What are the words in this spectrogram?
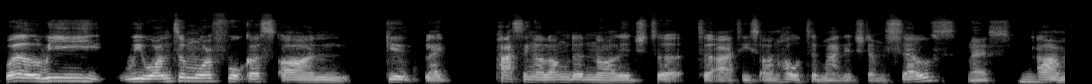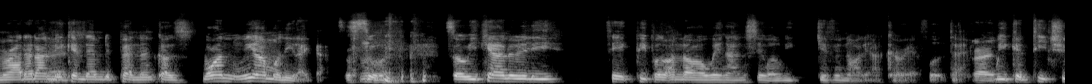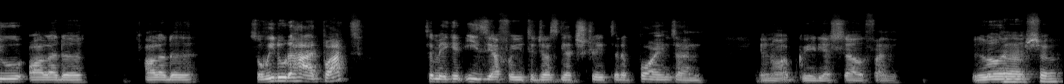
Well, we we want to more focus on give like passing along the knowledge to to artists on how to manage themselves Nice. um rather than Nice. making them dependent because one we have money like that so so we can't really take people under our wing and say well we giving all your career full time Right. we can teach you all of the all of the so we do the hard part to make it easier for you to just get straight to the point and you know upgrade yourself and And learn, I'm sure.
